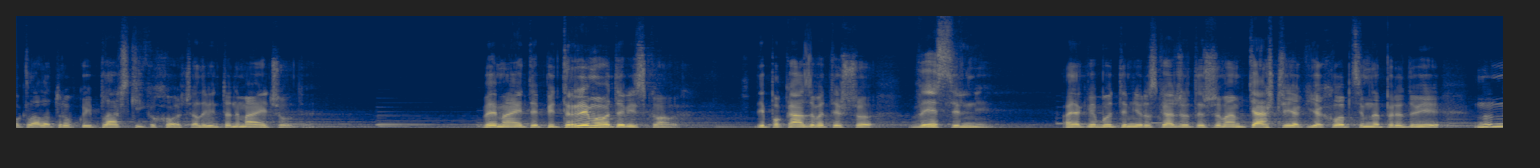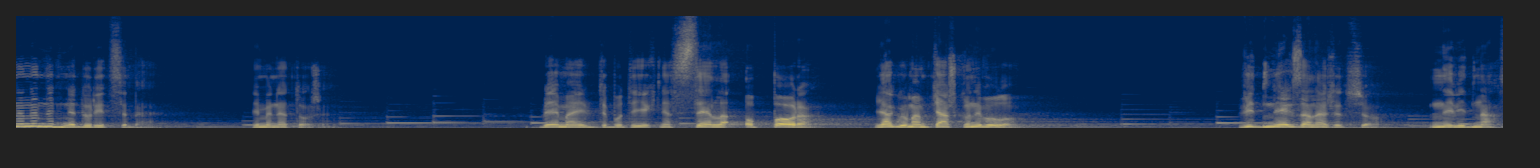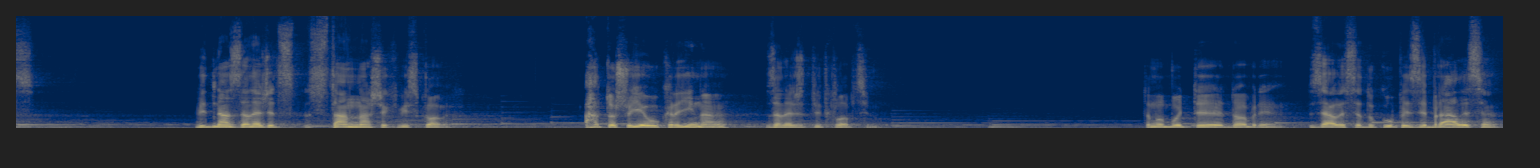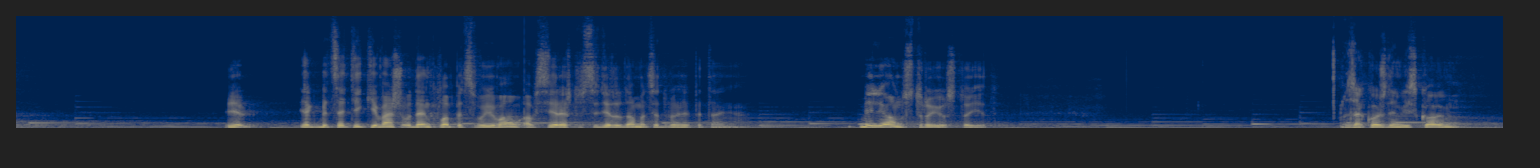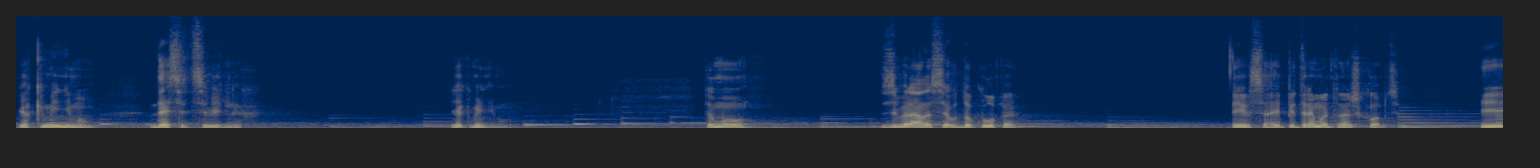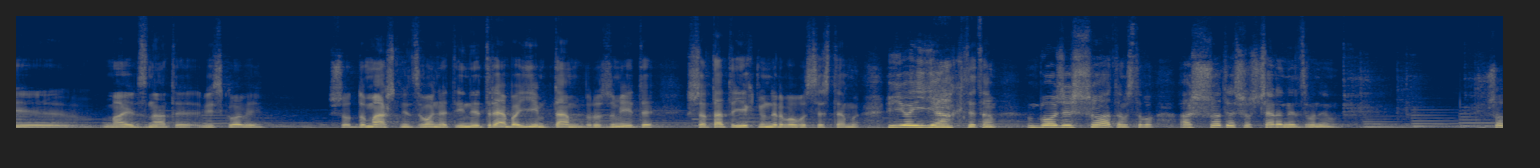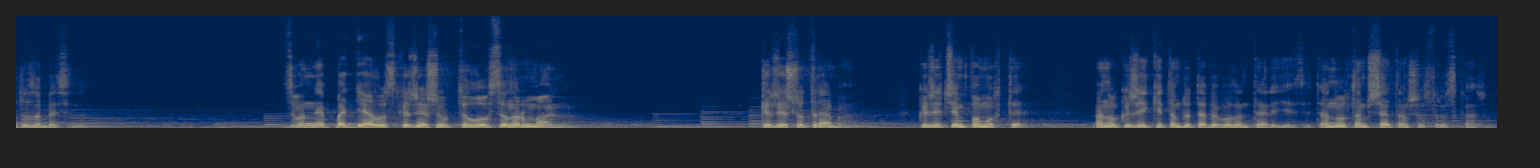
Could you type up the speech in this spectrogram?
Поклала трубку і плач скільки хочеш, але він то не має чути. Ви маєте підтримувати військових і показувати, що ви сильні. А як ви будете мені розказувати, що вам тяжче, як, як хлопцям на передовій, ну не, не, не, не дуріть себе. І мене теж. Ви маєте бути їхня сила, опора. Як би вам тяжко не було. Від них залежить все, не від нас. Від нас залежить стан наших військових. А то, що є Україна, залежить від хлопців. Тому будьте добрі, взялися докупи, зібралися. Якби це тільки ваш один хлопець воював, а всі решту сиділи вдома, це друге питання. Мільйон строю стоїть. За кожним військовим, як мінімум, 10 цивільних. Як мінімум. Тому зібралися докупи і все. І підтримуйте наших хлопців. І мають знати військові, що домашні дзвонять, і не треба їм там, розумієте, шатати їхню нервову систему. Йой, як ти там? Боже, що там з тобою? А що ти що вчора не дзвонив? Що то за бесіда? Дзвони по ділу, скажи, що в тилу все нормально. Кажи, що треба. Кажи, чим допомогти. А ну, кажи, які там до тебе волонтери їздять. А ну там ще там щось розказуй.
